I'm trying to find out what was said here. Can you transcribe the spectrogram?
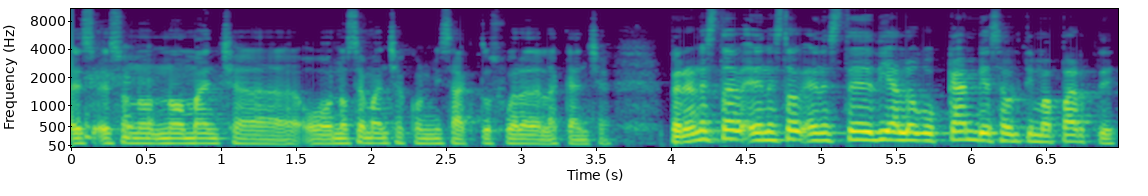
eso no, no, mancha o no se mancha con mis actos fuera de la cancha. Pero en, esta, en, esto, en este diálogo cambia esa última parte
